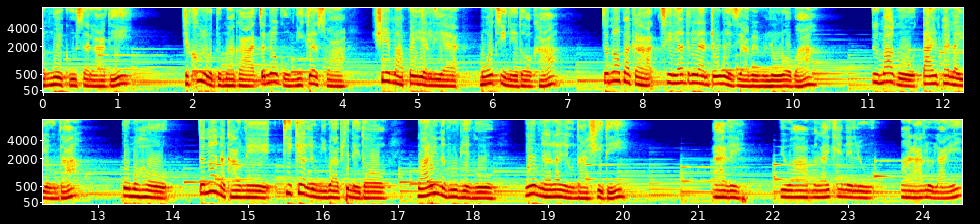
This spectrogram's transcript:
အငွေ့ကူးဆက်လာသည်။ယခုလိုသူမကကျွန်တော်ကိုနီးကပ်စွာရှေ့မှပိတ်ရက်လျက်မောကြည့်နေတော့ခါ ကျွန်တော်ဘက်ကခြေလန်းတလန့်တိုးဝင်စရာပဲမလိုတော့ပါသူမကိုတိုင်းဖက်လိုက်ယုံသာသူမဟုတ်ကျွန်တော်နှာခေါင်းနဲ့ထိကက်လူနီးပါဖြစ်နေတော့မာရီနဘူးပြင်ကိုငုံနန်းလိုက်ယုံသာရှိသည်ဘာလဲပြူဟာမလိုက်ခဲနဲ့လို့မှားလားလို့လိုက်ရင်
